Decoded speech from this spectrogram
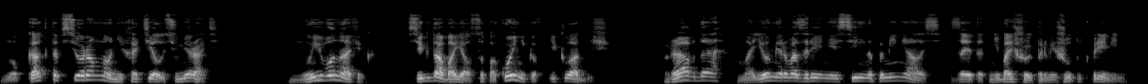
но как-то все равно не хотелось умирать. Ну его нафиг. Всегда боялся покойников и кладбищ. Правда, мое мировоззрение сильно поменялось за этот небольшой промежуток времени.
